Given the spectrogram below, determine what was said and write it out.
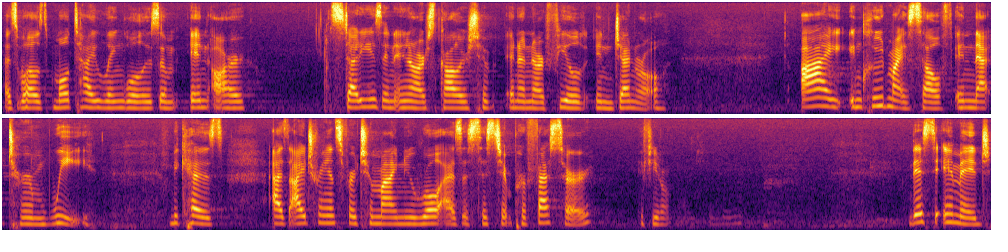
as well as multilingualism in our studies and in our scholarship and in our field in general. I include myself in that term we because as I transfer to my new role as assistant professor, if you don't this image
